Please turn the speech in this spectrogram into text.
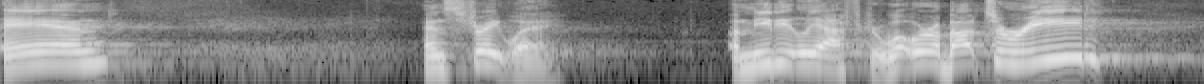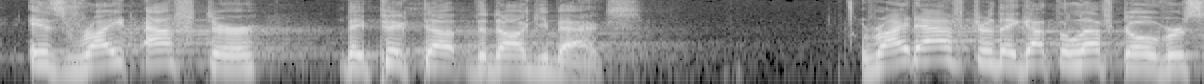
and and straightway. Immediately after. What we're about to read is right after they picked up the doggy bags. Right after they got the leftovers,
